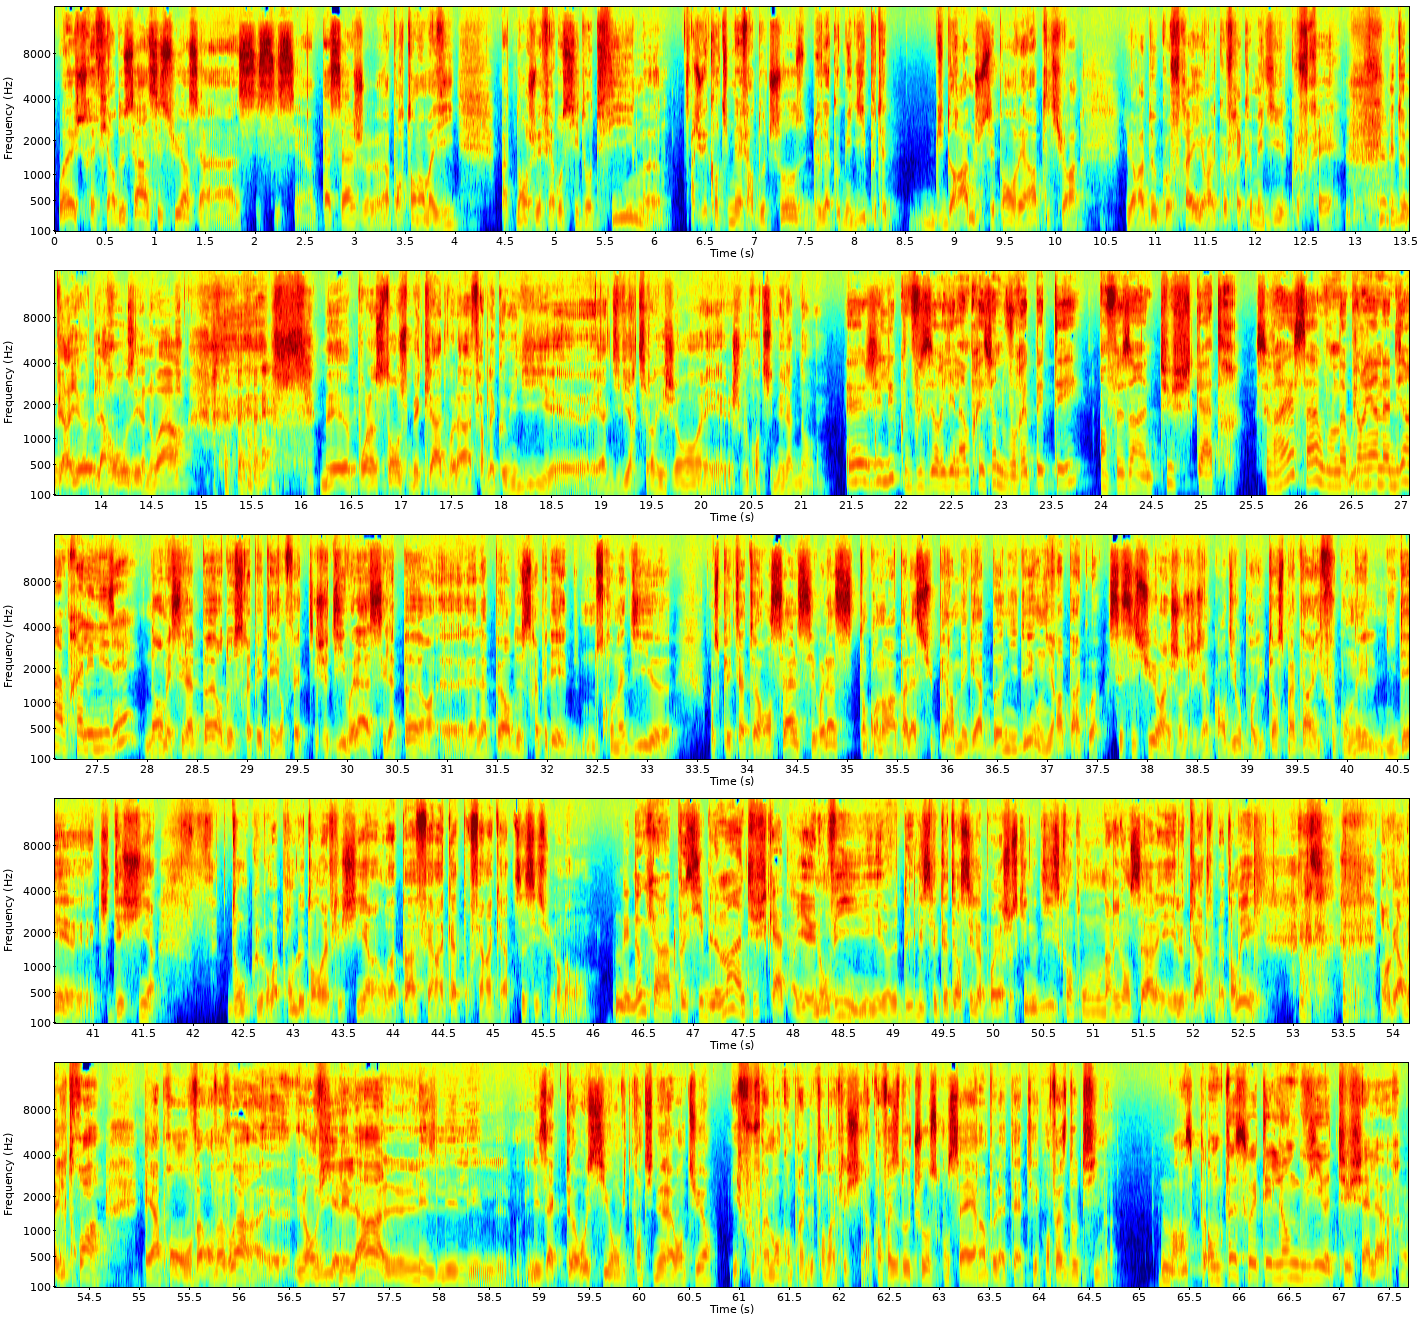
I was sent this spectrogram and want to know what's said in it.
ouais, je serais fier de ça, c'est sûr. C'est un c'est un passage important dans ma vie. Maintenant, je vais faire aussi d'autres films. Je vais continuer à faire d'autres choses, de la comédie, peut-être du drame, je sais pas, on verra. Peut-être il y aura, il y aura deux coffrets. Il y aura le coffret comédie et le coffret, les deux périodes, la rose et la noire. Mais euh, pour l'instant, je m'éclate, voilà, à faire de la comédie et, à divertir les gens et je veux continuer là-dedans. Euh, J'ai lu que vous auriez l'impression de vous répéter en faisant un tuche 4. C'est vrai ça On n'a plus rien à dire après l'Élysée? Non, mais c'est la peur de se répéter en fait. Je dis voilà, c'est la peur, euh, la, la, peur de se répéter. Ce qu'on a dit euh, aux spectateurs en salle, c'est voilà, tant qu'on n'aura pas la super méga bonne idée, on n'ira pas quoi. C'est sûr. J'ai encore dit aux producteurs ce matin, il faut qu'on ait une idée euh, qui déchire. Donc on va prendre le temps de réfléchir et on va pas faire un 4 pour faire un 4, ça c'est sûr. Non. Mais donc il y aura possiblement un tuche 4. Il y a une envie et euh, les spectateurs c'est la première chose qu'ils nous disent quand on, arrive en salle et le 4 mais attendez. regardez le 3 et après on va on va voir euh, l'envie elle est là, les, les, les acteurs aussi ont envie de continuer l'aventure. Il faut vraiment qu'on prenne le temps de réfléchir, qu'on fasse d'autres choses, qu'on s'aère un peu la tête et qu'on fasse d'autres films. Bon, on peut souhaiter longue vie au Tuche alors.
